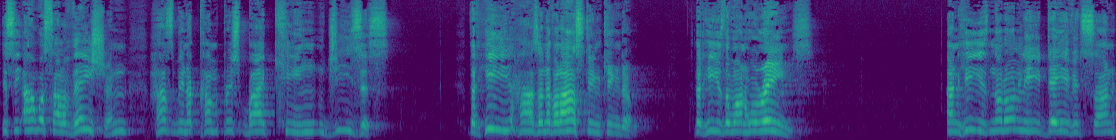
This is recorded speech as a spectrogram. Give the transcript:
You see, our salvation has been accomplished by King Jesus, that he has an everlasting kingdom that he is the one who reigns. And he is not only David's son,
